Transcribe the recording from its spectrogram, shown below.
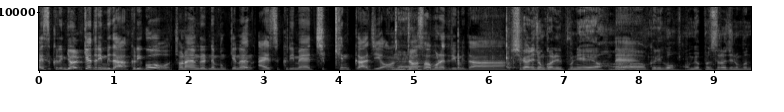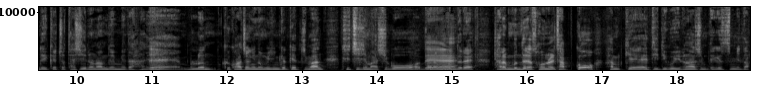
아이스크림 10개 드립니다. 그리고 전화 연결된 분께는 아이스크림에 치킨까지 얹어서 보내드립니다. 시간이 좀 걸릴 뿐이에요. 네. 어, 그리고 몇 분 쓰러지는 분도 있겠죠. 다시 일어나면 됩니다. 네. 예, 물론 그 과정이 너무 힘겹겠지만 지치지 마시고 네. 다른 분들의 다른 분들의 손을 잡고 함께 디디고 일어나시면 되겠습니다.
